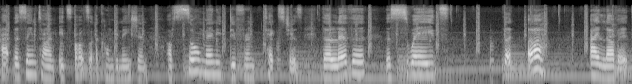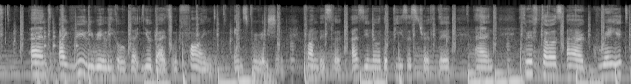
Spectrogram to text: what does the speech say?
At the same time it's also a combination of so many different textures. The leather the suedes the oh I love it. And I really really hope that you guys would find inspiration from this look. As you know the piece is thrifted and thrift stores are great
